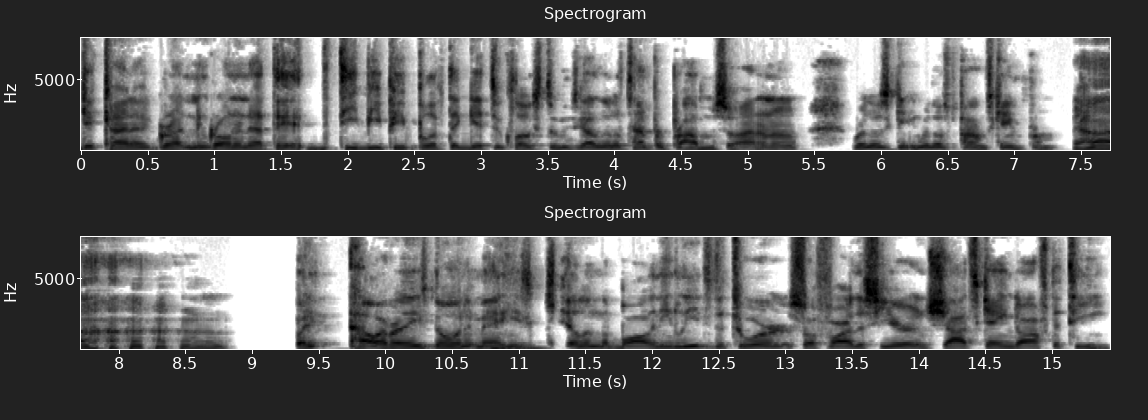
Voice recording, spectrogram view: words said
get kind of grunting and groaning at the, the TV people if they get too close to him. He's got a little temper problem. So I don't know where those where those pounds came from. Ah. But however he's doing it, man, he's killing the ball, and he leads the tour so far this year in shots gained off the tee.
